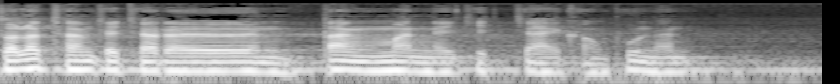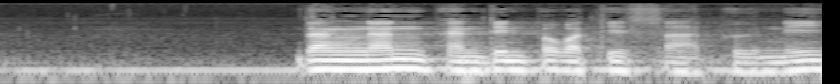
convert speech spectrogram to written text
ศลธรรมจะเจริญตั้งมั่นในจิตใจของผู้นั้น ดังนั้นแผ่นดินประวัติศาสตร์ผืนนี้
